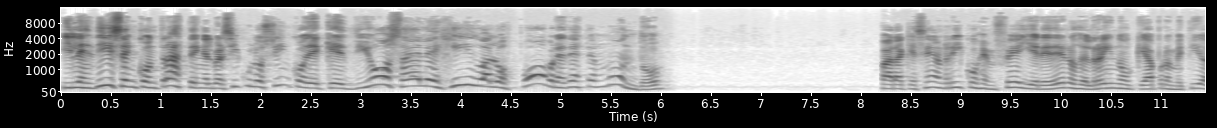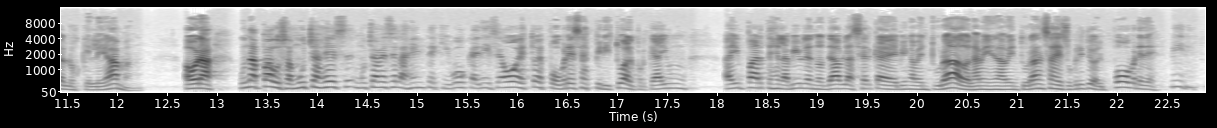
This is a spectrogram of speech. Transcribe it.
Y les dice en contraste en el versículo 5 de que Dios ha elegido a los pobres de este mundo para que sean ricos en fe y herederos del reino que ha prometido a los que le aman. Ahora, una pausa, muchas veces, muchas veces la gente equivoca y dice, oh, esto es pobreza espiritual, porque hay, un, hay partes en la Biblia en donde habla acerca de bienaventurados, la bienaventuranza de Jesucristo, del pobre de espíritu.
